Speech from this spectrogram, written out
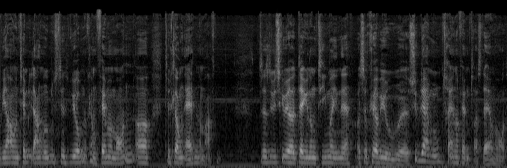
Vi har jo en temmelig lang åbningstid. Vi åbner kl. 5 om morgenen og til kl. 18 om aftenen. Så vi skal jo dække nogle timer ind der. Og så kører vi jo øh, syv dage om ugen, 365 dage om året.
